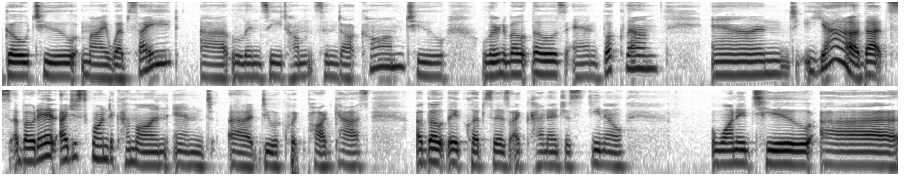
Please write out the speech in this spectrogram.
go to my website, uh, lindsaytomlinson.com, to learn about those and book them. And yeah, that's about it. I just wanted to come on and uh, do a quick podcast about the eclipses, I kind of just, you know, wanted to uh,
